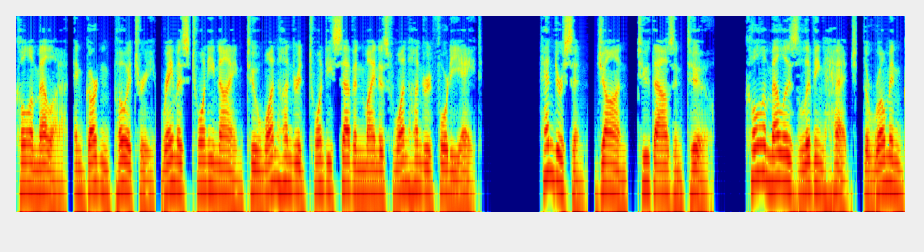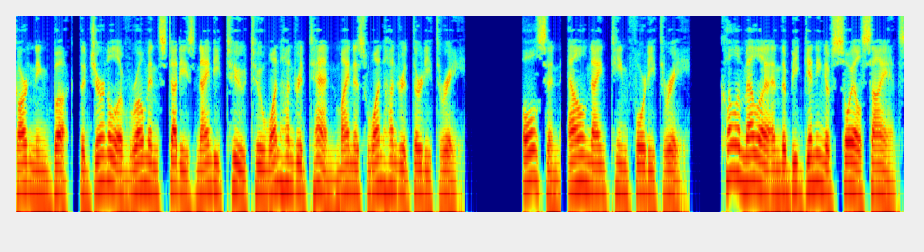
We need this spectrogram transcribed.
Columella, and Garden Poetry, Ramus 29–127–148. Henderson, John, 2002. Columella's Living Hedge, The Roman Gardening Book, The Journal of Roman Studies 92–110–133. Olson, L. 1943. Columella and the Beginning of Soil Science,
